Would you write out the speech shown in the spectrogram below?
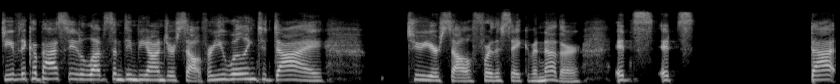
do you have the capacity to love something beyond yourself? Are you willing to die to yourself for the sake of another? It's it's that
